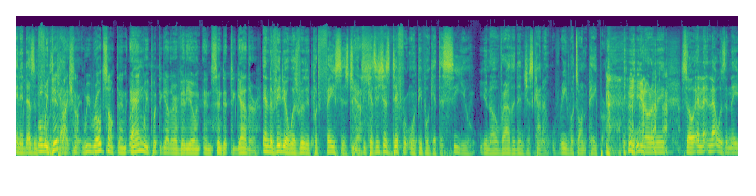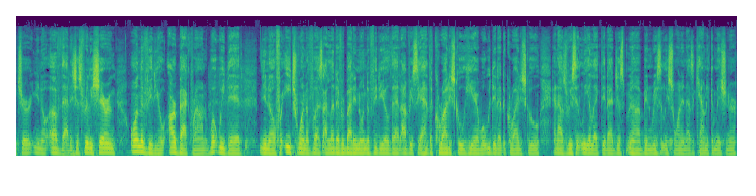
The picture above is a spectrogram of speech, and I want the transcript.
and it doesn't. Well, we did write something. We wrote something, right. and we put together a video and, and, sent it together. And the video was really to put faces to yes. it because it's just different when people get to see you, you know, rather than just kind of read what's on paper. you know what I mean? So, and, and that was the nature, you know, of that. It's just really sharing on the video our background, what we did, you know, for each one of us. I let everybody know in the video that obviously I had the karate school here, what we did at the karate school, and I was recently elected. I just uh, been recently sworn in as a county commissioner,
